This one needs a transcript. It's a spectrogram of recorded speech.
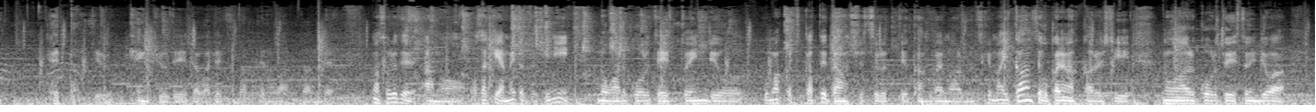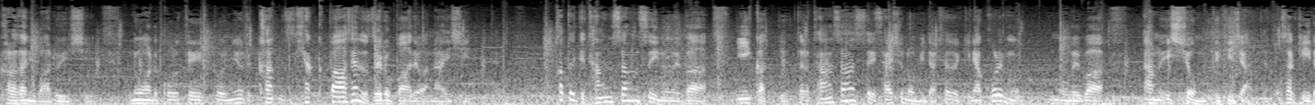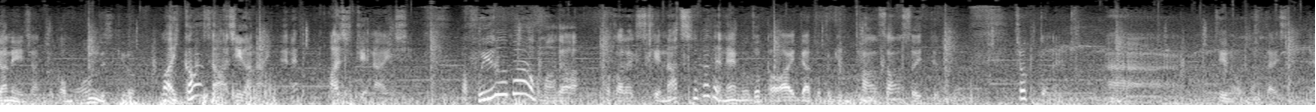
減ったっていう研究データが出てたっていうのがあったんで、まあ、それであのお酒やめた時にノンアルコールテイスト飲料をうまく使って断酒するっていう考えもあるんですけど、まあ、いかんせんお金がかかるしノンアルコールテイスト飲料は体に悪いしノンアルコールテイストによって100%ゼロパーではないしかといって炭酸水飲めばいいかって言ったら炭酸水最初飲み出した時にはこれも飲めばあの一生無敵じゃんってお酒いらねえじゃんとか思うんですけどまあいかんせん味がないんでね。味気ないし、まあ、冬場はまだとかだけど夏場でね喉乾いてあった時に炭酸水っていうのもちょっとねっていうのを思ったりするんで。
